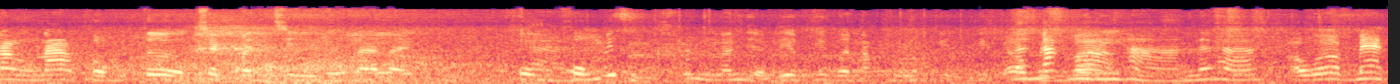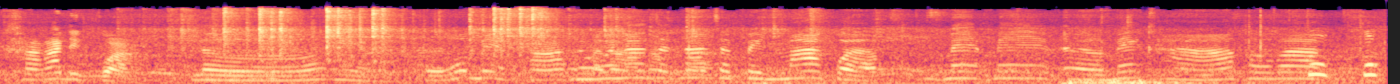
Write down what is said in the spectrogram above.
นั่งหน้าคอมพิวเตอร์เช็คบัญชีหรืออะไรๆ คงคงไม่ถึงขั้นนั้นอย่าเรียกพี่ว่านักธุรกิจพี่และเอานักเป็นบว่าริหารนะคะเอาว่าแม่ค้าดีกว่าเหรอเนี่ยโอ้แม่ค้าหนูว่าน่าจะน่าจะเป็นมากกว่าแม่แม่เอ่อแม่ค้า เพราะว่าปุ๊บปุ๊บ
